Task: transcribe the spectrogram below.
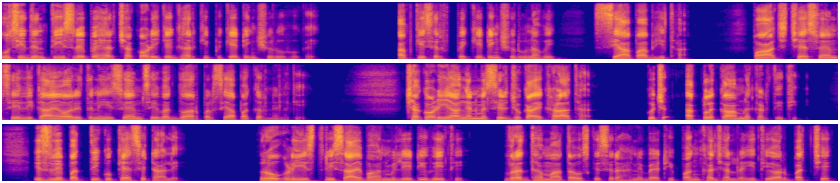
उसी दिन तीसरे पहर छकौड़ी के घर की पिकेटिंग शुरू हो गई। अब की सिर्फ़ पिकेटिंग शुरू न हुई, स्यापा भी था। पाँच, छह स्वयं सेविकाएँ और इतने ही स्वयंसेवक द्वार पर स्यापा करने लगे। छकौड़ी आँगन में सिर झुकाए खड़ा था, कुछ अक्ल काम न करती थी। इस विपत्ति को कैसे टाले? रोगणी स्त्री साहिबान में लेटी हुई थी। वृद्धा माता उसके सिराहने बैठी पंखा झल रही थी और बच्चे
